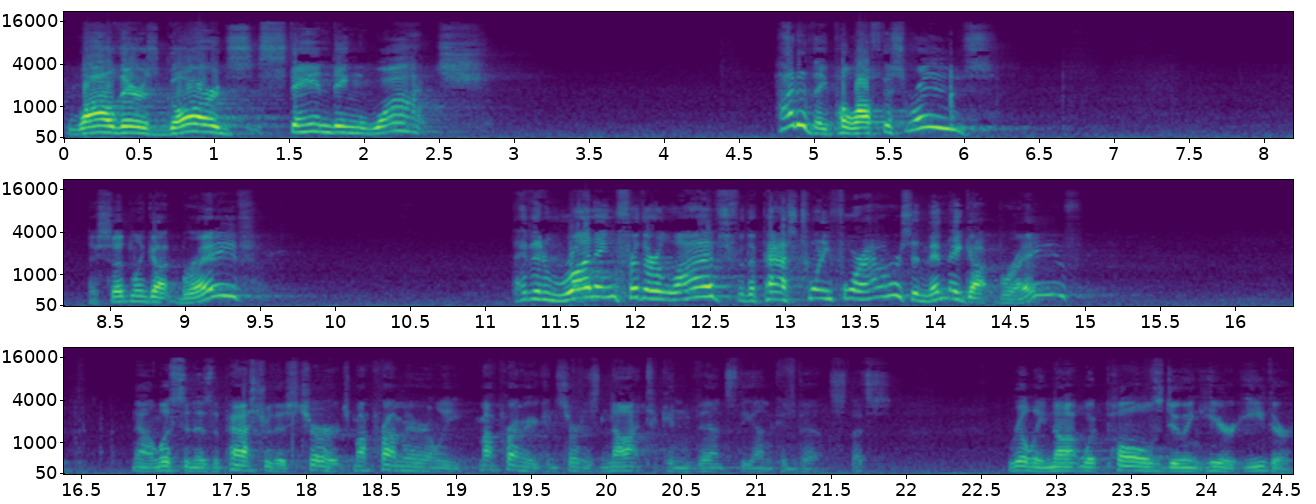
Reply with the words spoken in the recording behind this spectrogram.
while there's guards standing watch. How did they pull off this ruse? They suddenly got brave. They've been running for their lives for the past 24 hours, and then they got brave. Now, listen, as the pastor of this church, my, primarily, my primary concern is not to convince the unconvinced. That's really not what Paul's doing here either.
